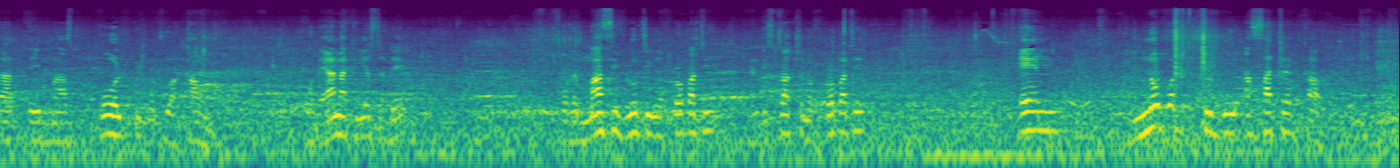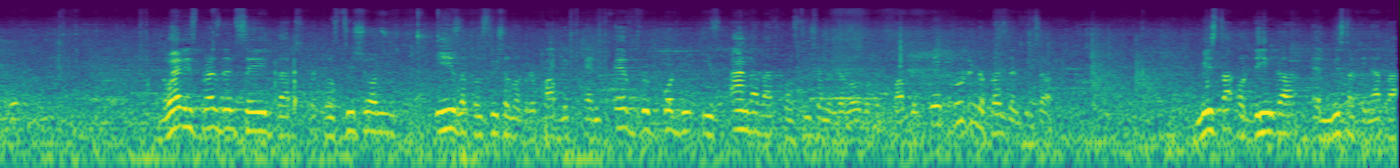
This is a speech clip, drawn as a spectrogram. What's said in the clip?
that they must hold people to account for the anarchy yesterday, for the massive looting of property and destruction of property, and nobody should be a sacred cow. When his president said that the constitution is a constitution of the republic and everybody is under that constitution and the laws of the republic, including the president himself, Mr. Odinga and Mr. Kenyatta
